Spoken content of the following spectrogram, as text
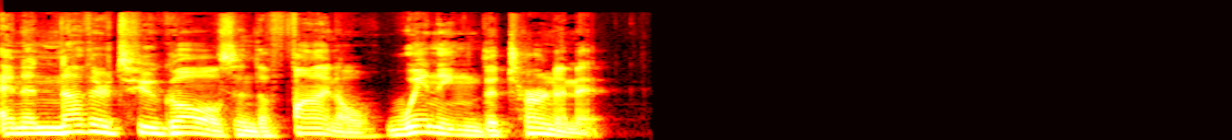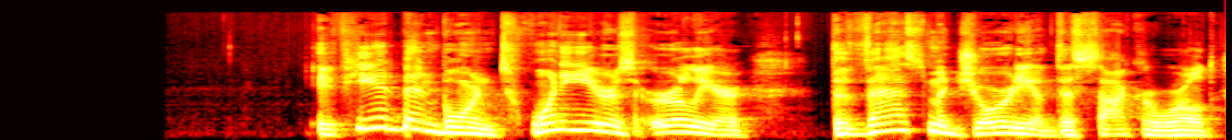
and another two goals in the final, winning the tournament. If he had been born 20 years earlier, the vast majority of the soccer world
